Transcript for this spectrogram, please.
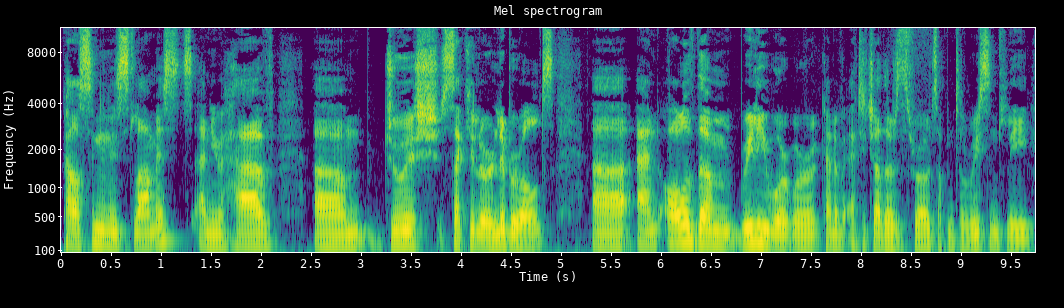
Palestinian Islamists and you have um, Jewish secular liberals uh, and all of them really were, were kind of at each other's throats up until recently.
